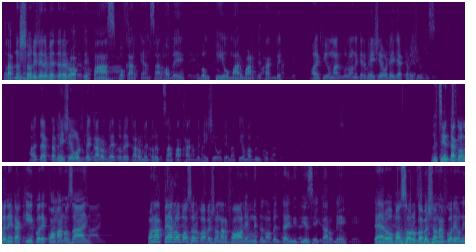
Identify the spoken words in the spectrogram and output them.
তাহলে আপনার শরীরের ভেতরে রক্তে পাঁচ প্রকার ক্যান্সার হবে এবং টিউমার বাড়তে থাকবে। হয় টিউমারগুলো অনেকের ভেসে ওঠে যে একটা ভেসে উঠিস হয়তো একটা ভেসে উঠবে, কারোর ভেতরে কারোর ভেতরে চাপা থাকবে, ভেসে ওঠে না। টিউমার দুই প্রকার। উনি চিন্তা করলেন, এটা কি করে কমানো যায়? ওনার তেরো বছর গবেষণার ফল এমনিতে নোবেল দেয়নি দিয়েছে এই কারণে। তেরো বছর গবেষণা করে উনি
